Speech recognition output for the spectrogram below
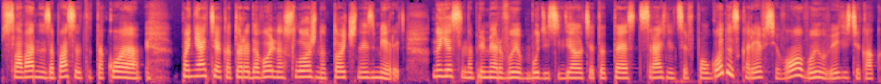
словарный запас — это такое понятие, которое довольно сложно точно измерить. Но если, например, вы будете делать этот тест с разницей в полгода, скорее всего, вы увидите, как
